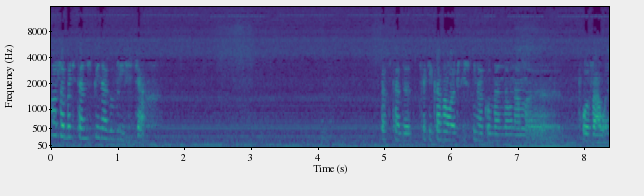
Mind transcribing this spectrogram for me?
Może być ten szpinak w liściach. To wtedy takie kawałeczki szpinaku będą nam y, pływały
